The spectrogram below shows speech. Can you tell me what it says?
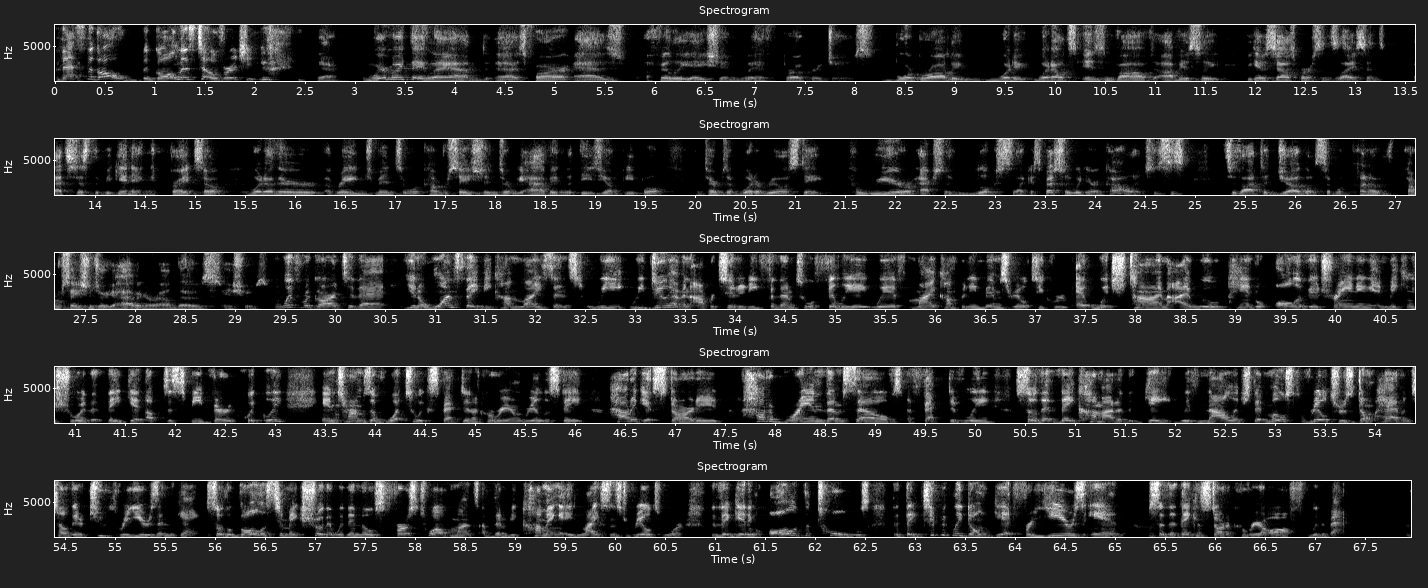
That's the goal. The goal is to overachieve. yeah. Where might they land as far as affiliation with brokerages? More broadly, what what else is involved? Obviously, you get a salesperson's license. That's just the beginning, right? So, what other arrangements or conversations are we having with these young people in terms of what a real estate career actually looks like, especially when you're in college? This is it's a lot to juggle. So, what kind of conversations are you having around those issues? With regard to that, you know, once they become licensed, we we do have an opportunity for them to affiliate with my company, Mims Realty Group. At which time, I will handle all of their training and making sure that they get up to speed very quickly in terms of what to expect in a career in real estate, how to get started, how to brand themselves effectively, so that they come out of the gate with knowledge that most realtors don't have until they're two, three years in the game. So the goal is to make sure that within those first 12 months of them becoming a licensed realtor, that they're getting all of the tools that they typically don't get for years in so that they can start a career off with a bang.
